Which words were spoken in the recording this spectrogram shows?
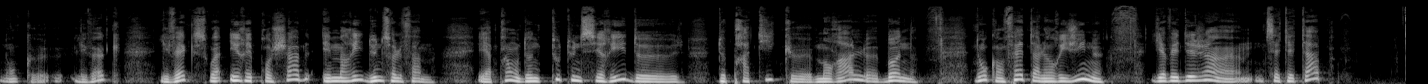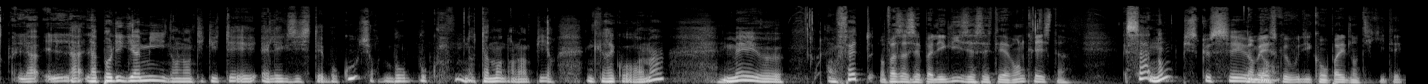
donc euh, l'évêque, l'évêque soit irréprochable et mari d'une seule femme. Et après, on donne toute une série de, pratiques euh, morales bonnes. Donc en fait, à l'origine, il y avait déjà cette étape. La, la- la polygamie dans l'Antiquité, elle existait beaucoup, sur beaucoup, notamment dans l'Empire gréco-romain. Mais euh, en fait, Enfin, ça, c'est pas l'Église, c'était avant le Christ. ça non, puisque c'est Non, mais dans- est-ce que vous dites quand vous parlez de l'Antiquité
